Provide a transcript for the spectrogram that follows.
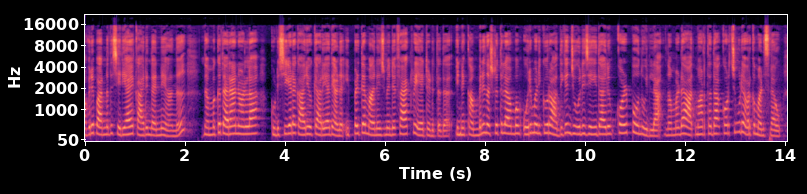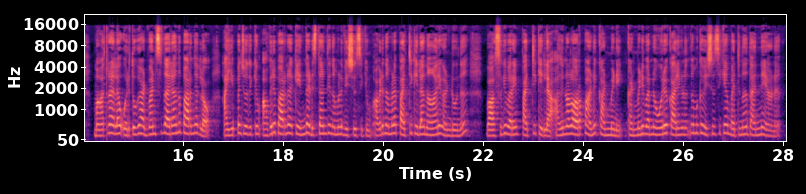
അവർ പറഞ്ഞത് ശരിയായ കാര്യം തന്നെയാണ് നമുക്ക് തരാനുള്ള കുടിശ്ശികയുടെ കാര്യമൊക്കെ അറിയാതെയാണ് ഇപ്പോഴത്തെ മാനേജ്മെന്റ് ഫാക്ടറി ഏറ്റെടുത്തത്. പിന്നെ കമ്പനി നഷ്ടത്തിലാവുമ്പം ഒരു മണിക്കൂർ അധികം ജോലി ചെയ്താലും കുഴപ്പമൊന്നുമില്ല. നമ്മുടെ ആത്മാർത്ഥത കുറച്ചും കൂടി അവർക്ക് മനസ്സിലാവും. മാത്രമല്ല ഒരു തുക അഡ്വാൻസ് തരാമെന്ന് പറഞ്ഞല്ലോ. അയ്യപ്പൻ ചോദിക്കും അവർ പറഞ്ഞതൊക്കെ എന്ത് അടിസ്ഥാനത്തിൽ നമ്മൾ വിശ്വസിക്കും? അവർ നമ്മളെ പറ്റിക്കില്ല ആര് കണ്ടു എന്ന് വാസുകി പറയും പറ്റിക്കില്ല. അതിനുള്ള ഉറപ്പാണ് കൺമണി. കൺമണി പറഞ്ഞ ഓരോ കാര്യങ്ങളും നമുക്ക് വിശ്വസിക്കാൻ പറ്റുന്നത് തന്നെയാണ്.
